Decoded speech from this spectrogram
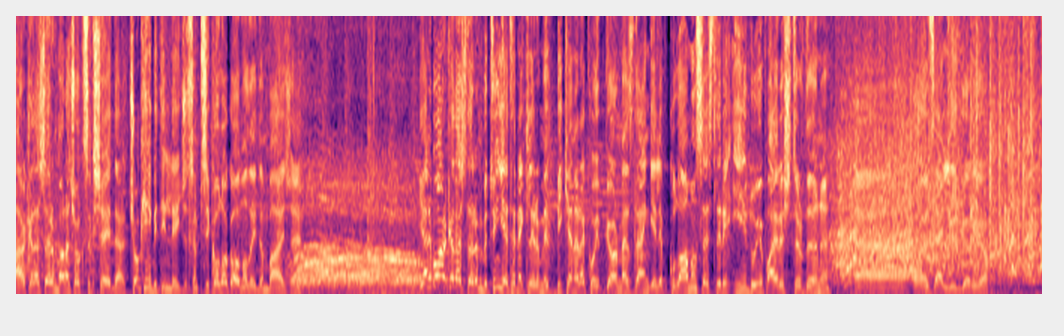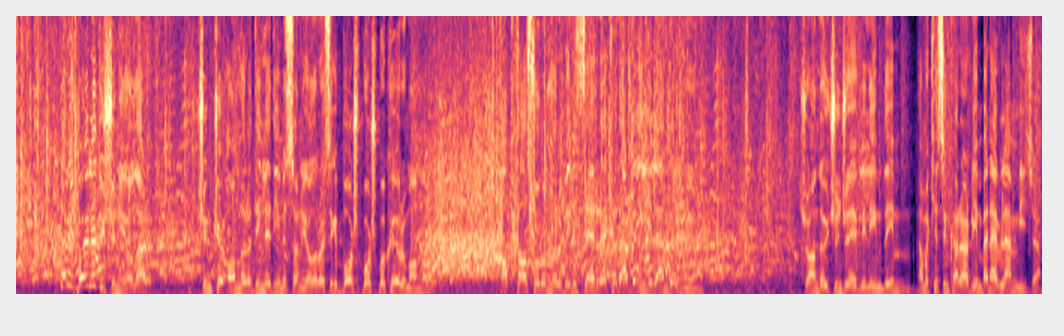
Arkadaşlarım bana çok sık şey der. Çok iyi bir dinleyicisin. Psikolog olmalıydın Bayce. Yani bu arkadaşlarım bütün yeteneklerimi bir kenara koyup görmezden gelip kulağımın sesleri iyi duyup ayrıştırdığını eee, o özelliği görüyor. Tabii böyle düşünüyorlar. Çünkü onları dinlediğimi sanıyorlar. Oysa ki boş boş bakıyorum onlara. Aptal sorunları beni zerre kadar da ilgilendirmiyor. Şu anda üçüncü evliliğimdeyim ama kesin kararlıyım. Ben evlenmeyeceğim.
